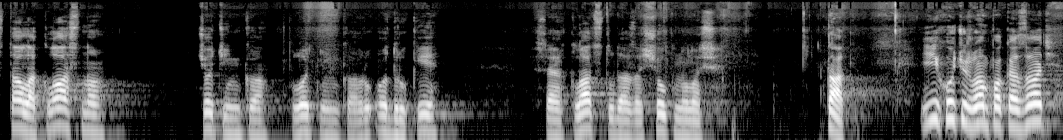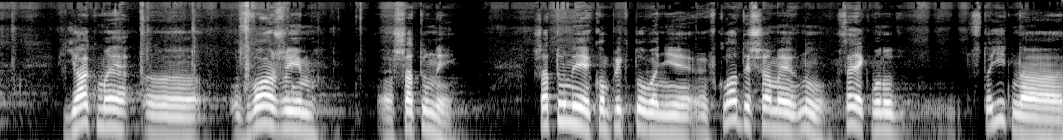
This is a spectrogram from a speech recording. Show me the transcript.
Стало класно, чотенько, плотненько, од руки. Все, клац туди защелкнулось. Так. І хочу ж вам показати, як ми е, зважуємо е, шатуни. Шатуни комплектовані вкладишами. Ну, все як воно стоїть на,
